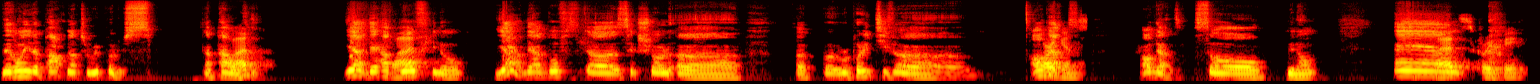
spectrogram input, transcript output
They don't need a partner to reproduce. Apparently. What? Yeah, they have What? both, you know. Yeah, they have both uh, sexual uh, uh, uh, reproductive uh, organs. Organs. Organs. So, you know. And That's creepy.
